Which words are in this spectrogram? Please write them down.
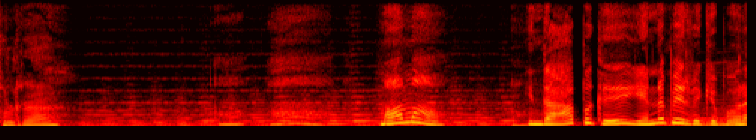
சொல்ற? ஆ, ஆ. மாமா இந்த ஆப்புக்கு என்ன பேர் வைக்க போற?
